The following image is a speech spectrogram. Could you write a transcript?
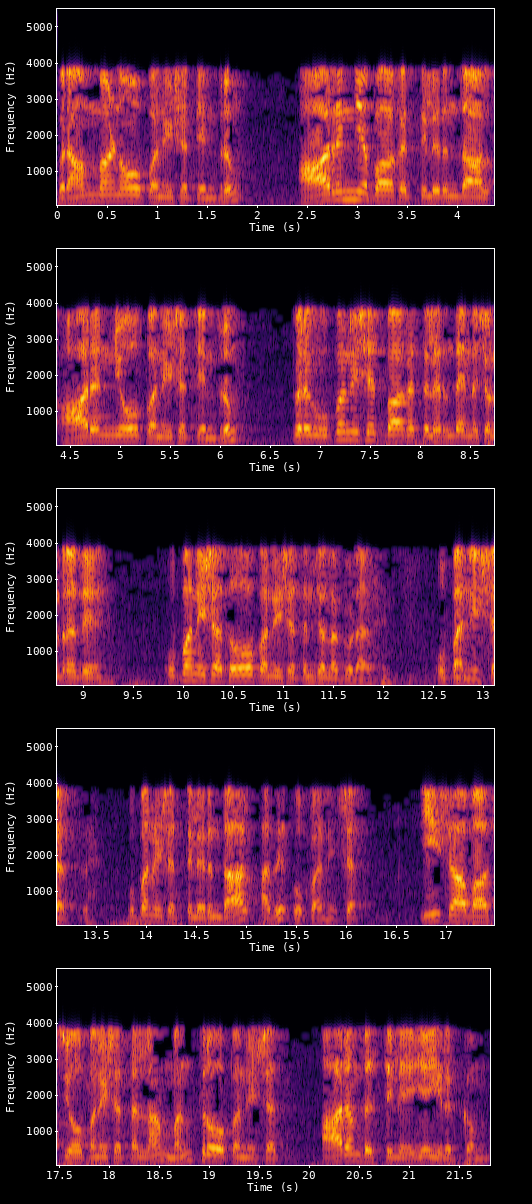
பிராமணோபனிஷத் என்றும் ஆரண்ய பாகத்தில் இருந்தால் ஆரண்யோபனிஷத் என்றும் பிறகு உபனிஷத் பாகத்தில் இருந்தா என்ன சொல்றது? உபனிஷதோபனிஷத்துன்னு சொல்லக்கூடாது. உபனிஷத். உபனிஷத்தில் இருந்தால் அது உபனிஷத். ஈஷாவாஸ்யோபனிஷத் எல்லாம் மந்த்ரோபனிஷத். ஆரம்பத்திலேயே இருக்கும்.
